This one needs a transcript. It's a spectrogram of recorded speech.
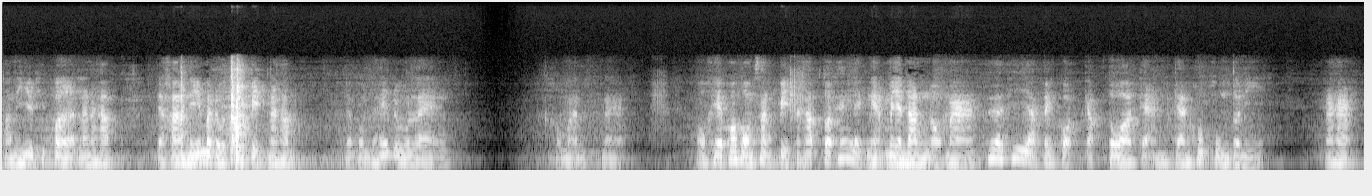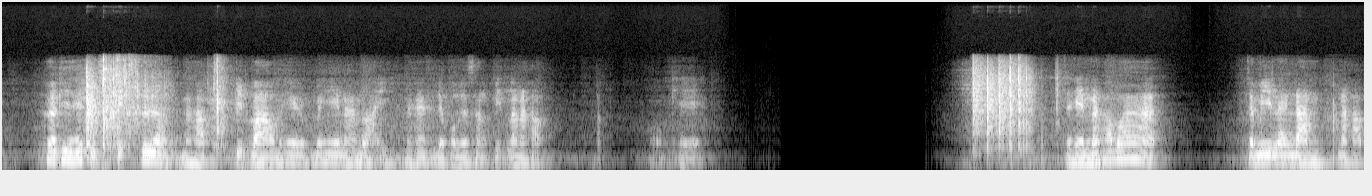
ตอนนี้อยู่ที่เปิดแล้วนะครับ เดี๋ยวคราวนี้มาดูตอนปิดนะครับ เดี๋ยวผมจะให้ดูแรง ของมันนะฮะโอเคพอผมสั่งปิดนะครับ ตัวแท่งเหล็กเนี่ยมันจะดันออกมา เพื่อที่จะไปกดกับตัวแกนแกนควบคุมตัวนี้นะฮะเพื่อที่ให้ปิดปิดเครื่องนะครับ ปิดวาล์วไม่ให้ไม่ให้น้ำไหลนะฮะเดี๋ยวผมจะสั่งปิดแล้วนะครับโอเค จะเห็นนะครับว่าจะมีแรงดันนะครับ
